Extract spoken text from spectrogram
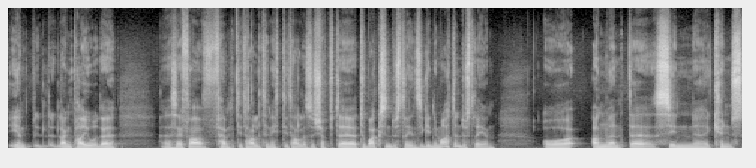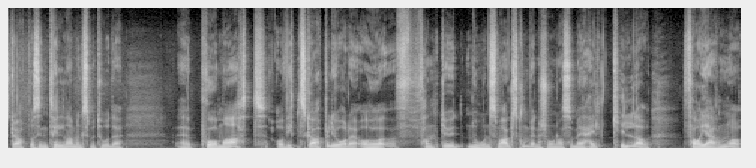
i en lang periode, eh, si fra 50-tallet til 90-tallet, så kjøpte tobakksindustrien seg inn i matindustrien. Og anvendte sin eh, kunnskap og sin tilnærmingsmetode eh, på mat, og vitenskapeliggjorde det, og fant ut noen smakskombinasjoner som er helt killer for hjernen vår.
